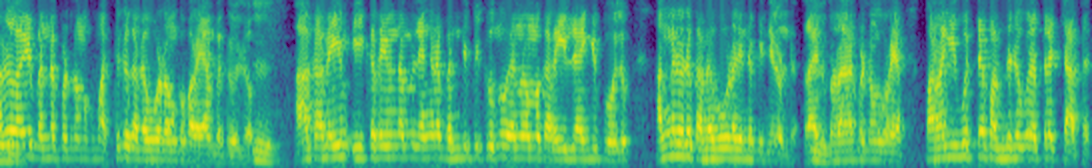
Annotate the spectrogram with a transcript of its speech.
അതുമായി ബന്ധപ്പെട്ട് നമുക്ക് മറ്റൊരു കഥ കൂടെ നമുക്ക് പറയാൻ പറ്റുമല്ലോ. ആ കഥയും ഈ കഥയും തമ്മിൽ എങ്ങനെ ബന്ധിപ്പിക്കുന്നു എന്ന് നമുക്ക് അറിയില്ല എങ്കിൽ പോലും അങ്ങനെ ഒരു കഥ കൂടെ ഇതിന്റെ പിന്നിലുണ്ട്. അതായത് പ്രധാനപ്പെട്ട നമുക്ക് പറയാം പറകിപുറ്റ പന്തിരുകുലത്തിലെ ചാത്തൻ.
